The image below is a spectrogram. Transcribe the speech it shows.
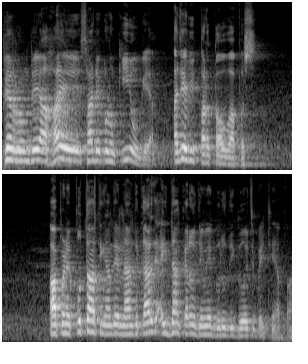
ਫਿਰ ਰੋਂਦੇ ਆ, ਹਾਏ, ਸਾਡੇ ਕੋਲੋਂ ਕੀ ਹੋ ਗਿਆ? ਅਜੇ ਵੀ ਪਰਤਾਓ ਵਾਪਸ। ਆਪਣੇ ਪੁੱਤਾਂ ਧੀਆਂ ਦੇ ਆਨੰਦ ਕਾਰਜ ਐਦਾਂ ਕਰੋ ਜਿਵੇਂ ਗੁਰੂ ਦੀ ਗੋਚ ਬੈਠੇ ਆਪਾਂ।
